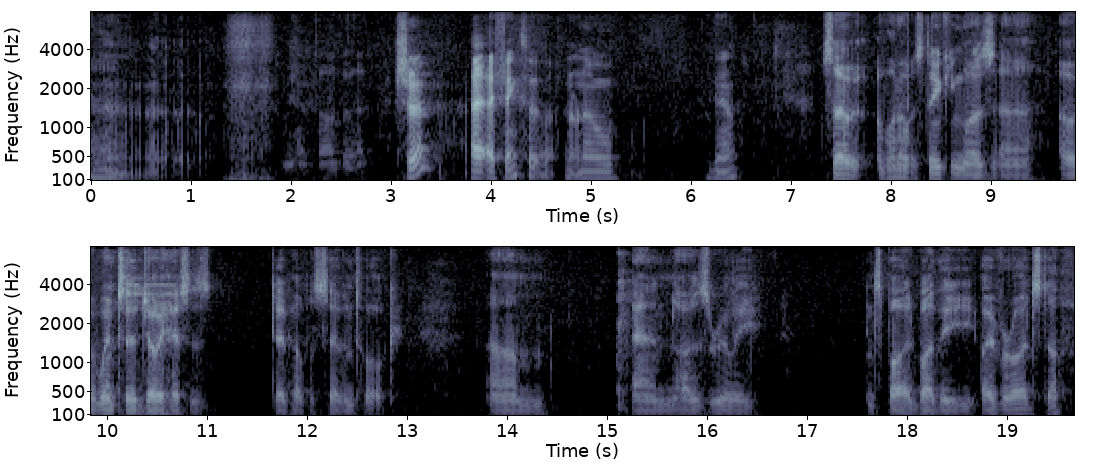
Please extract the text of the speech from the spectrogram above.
Uh, do we have time for that? Sure, I, I think so. I don't know. Yeah. So what I was thinking was uh, I went to Joey Hess's DebHelper 7 talk um, and I was really inspired by the override stuff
